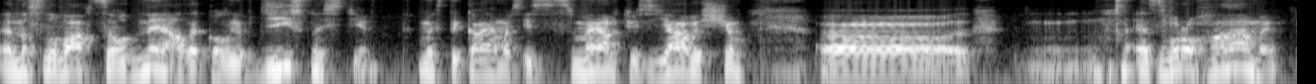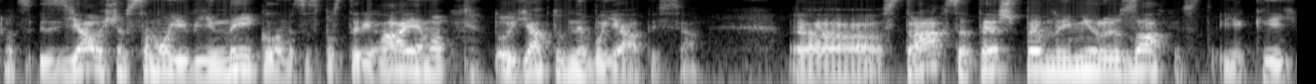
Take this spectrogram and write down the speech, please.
е, на словах це одне, але коли в дійсності ми стикаємось із смертю, з явищем, е, з ворогами, от, з явищем самої війни, коли ми це спостерігаємо, то як тут не боятися? Е, страх це теж певною мірою захист, який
